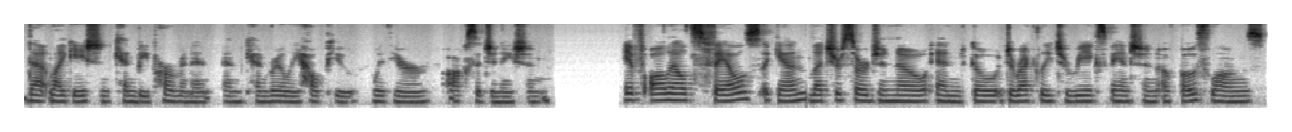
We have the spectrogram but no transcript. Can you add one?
that ligation can be permanent and can really help you with your oxygenation. If all else fails, again, let your surgeon know and go directly to re expansion of both lungs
